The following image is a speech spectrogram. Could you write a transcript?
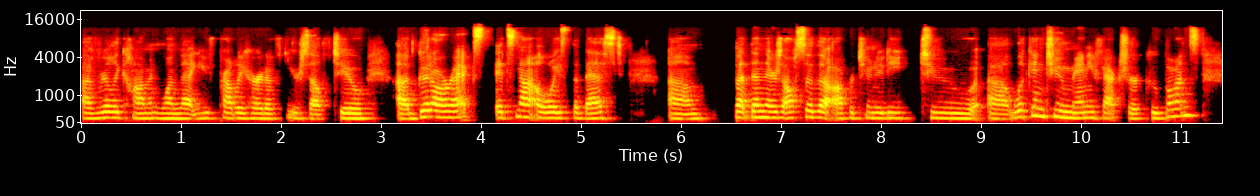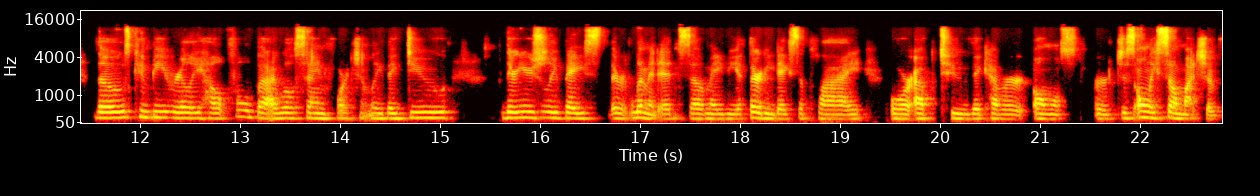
a really common one that you've probably heard of yourself too, uh, GoodRx. It's not always the best, um, but then there's also the opportunity to uh, look into manufacturer coupons. Those can be really helpful, but I will say, unfortunately, they do. They're usually based, they're limited. So maybe a 30 day supply or up to they cover almost or just only so much of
